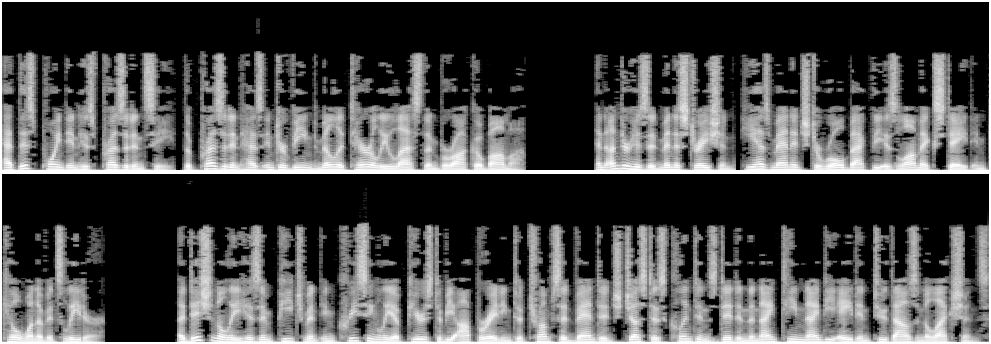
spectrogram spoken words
At this point in his presidency, the president has intervened militarily less than Barack Obama. And under his administration, he has managed to roll back the Islamic State and kill one of its leader. Additionally his impeachment increasingly appears to be operating to Trump's advantage just as Clinton's did in the 1998 and 2000 elections.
